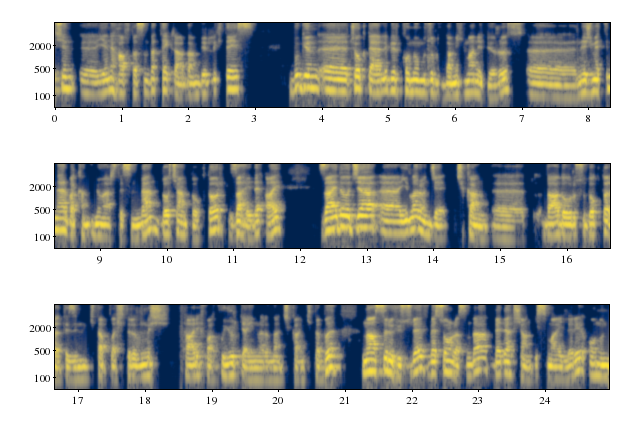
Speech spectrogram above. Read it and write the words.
Kebigeç'in e, yeni haftasında tekrardan birlikteyiz. Bugün e, çok değerli bir konuğumuzu burada mihman ediyoruz. E, Necmettin Erbakan Üniversitesi'nden doçent doktor Zahide Ay. Zahide Hoca yıllar önce çıkan, daha doğrusu doktora tezinin kitaplaştırılmış Tarih Vakfı Yurt yayınlarından çıkan kitabı Nasır-ı Hüsrev ve sonrasında Bedehşan İsmailleri 10.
